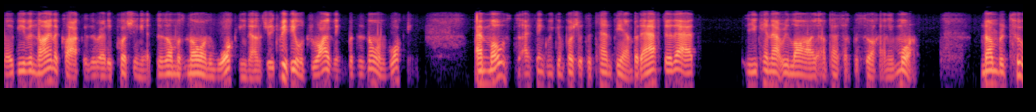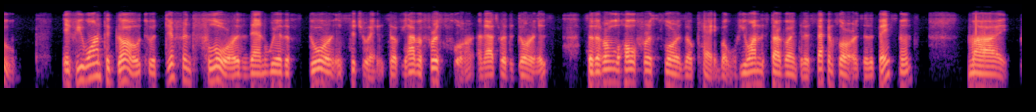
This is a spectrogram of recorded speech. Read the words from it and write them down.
Maybe even nine o'clock is already pushing it. There's almost no one walking down the street. It could be people driving, but there's no one walking. At most, I think we can push it to 10 p.m. But after that, you cannot rely on Pesach Pesuach anymore. Number two, if you want to go to a different floor than where the door is situated, so if you have a first floor and that's where the door is, so the whole whole first floor is okay. But if you want to start going to the second floor or to the basement, my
